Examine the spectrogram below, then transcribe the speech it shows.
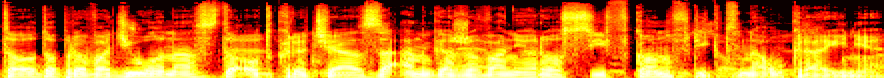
to doprowadziło nas do odkrycia zaangażowania Rosji w konflikt na Ukrainie.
